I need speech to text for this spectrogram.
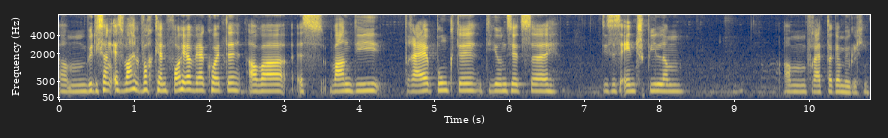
ähm, würde ich sagen, es war einfach kein Feuerwerk heute, aber es waren die drei Punkte, die uns jetzt äh, dieses Endspiel am, am Freitag ermöglichen.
